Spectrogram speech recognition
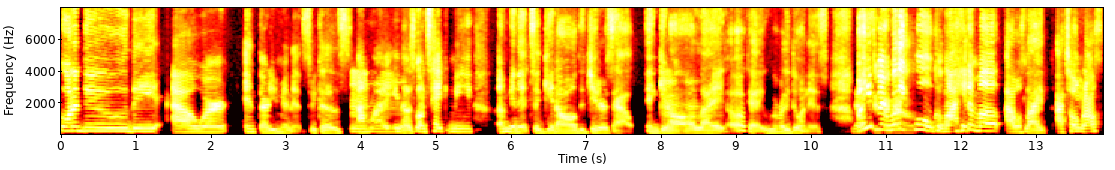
going to do the hour and 30 minutes because I'm like, you know, it's going to take me a minute to get all the jitters out and get all Mhm. like, okay, we're really doing this. but he's been really dope. cool because when I hit him up, I was like, I told him I was.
